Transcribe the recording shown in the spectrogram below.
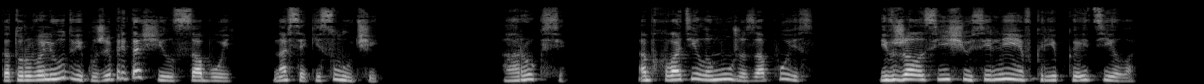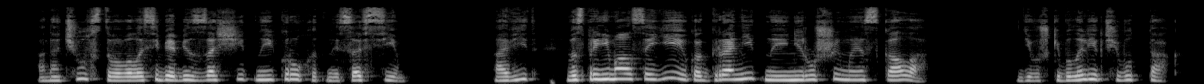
которого Людвиг уже притащил с собой на всякий случай. А Рокси обхватила мужа за пояс и вжалась еще сильнее в крепкое тело. Она чувствовала себя беззащитной и крохотной совсем. А вид воспринимался ею как гранитная и нерушимая скала. Девушке было легче вот так,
